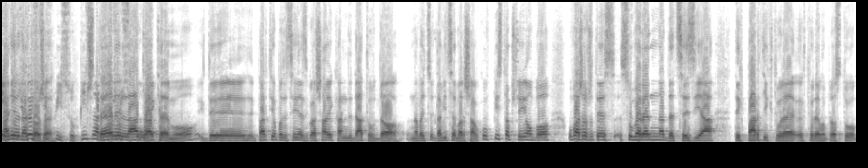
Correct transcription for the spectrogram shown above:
panie redaktorze, wpisu. PiS na cztery tworzą lata spółek. temu, gdy partie opozycyjne zgłaszały kandydatów do, na wice- na wicemarszałków, PiS to przyjął, bo uważał, że to jest suwerenna decyzja tych partii, które, które po prostu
